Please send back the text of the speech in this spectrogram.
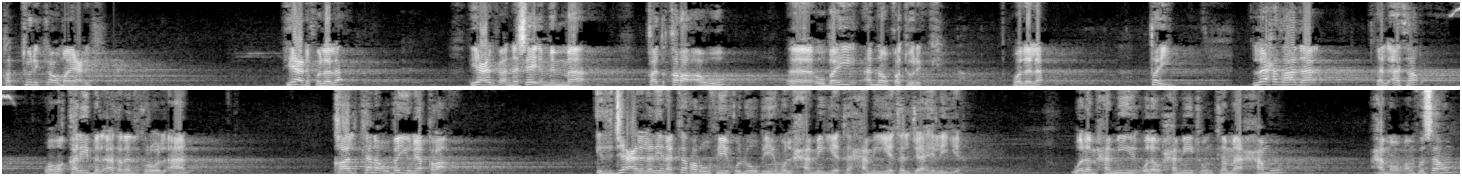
قد ترك أو ما يعرف؟ يعرف ولا لا؟ يعرف أن شيئا مما قد قرأه آه، أبي أنه قد ترك ولا لا؟ طيب لاحظ هذا الأثر وهو قريب من الأثر نذكره الآن. قال كان أبي يقرأ إذ جعل الذين كفروا في قلوبهم الحمية حمية الجاهلية ولم حمي ولو حميتم كما حموا حموا أنفسهم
